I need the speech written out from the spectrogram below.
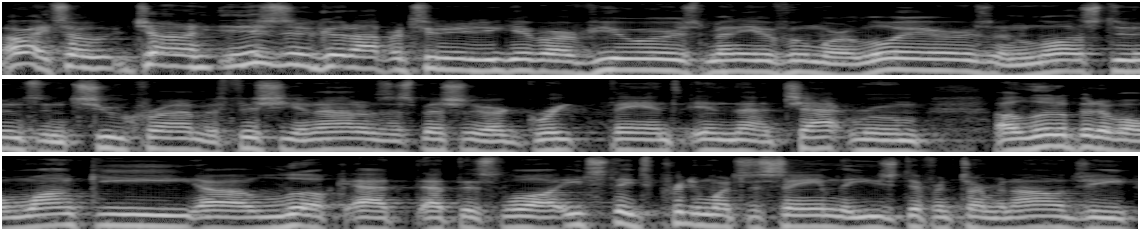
All right, so John, this is a good opportunity to give our viewers, many of whom are lawyers and law students and true crime aficionados, especially our great fans in that chat room, a little bit of a wonky uh, look at, at this law. Each state's pretty much the same, they use different terminology,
